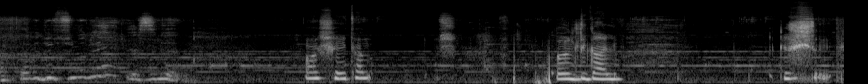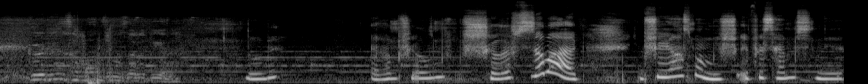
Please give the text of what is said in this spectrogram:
Hatta bir düşsün dersini. Aa şeytan öldü galiba. Arkadaşlar Gördüğün zamanınız aradı yine. bir. Eren bir şey yazmış. Şerefsize bak. Bir şey yazmamış. Efe sen misin diye.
